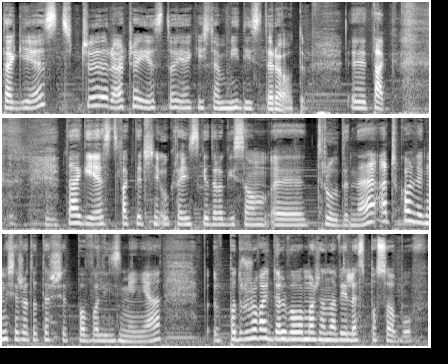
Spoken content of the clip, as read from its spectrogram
tak jest, czy raczej jest to jakiś tam midi stereotyp? Yy, tak. Tak jest, faktycznie ukraińskie drogi są y, trudne, aczkolwiek myślę, że to też się powoli zmienia. Podróżować do Lwowa można na wiele sposobów.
